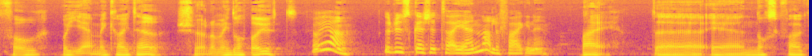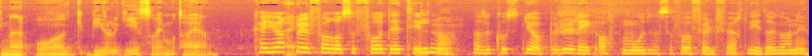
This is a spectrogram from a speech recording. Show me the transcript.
for å gi meg karakter, selv om jeg droppa ut. Å ja. Så du skal ikke ta igjen alle fagene? Nei, det er norskfagene og biologi som jeg må ta igjen. Hva gjør du for å få det til nå? Altså, Hvordan jobber du deg opp mot å få fullført videregående?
